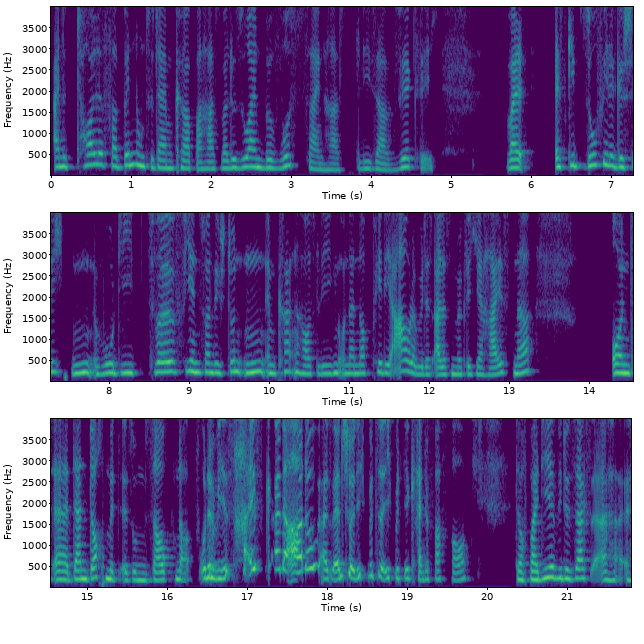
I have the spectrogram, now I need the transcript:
eine tolle Verbindung zu deinem Körper hast, weil du so ein Bewusstsein hast, Lisa, wirklich. Weil es gibt so viele Geschichten, wo die 12, 24 Stunden im Krankenhaus liegen und dann noch PDA oder wie das alles Mögliche heißt, ne? Und äh, dann doch mit äh, so einem Saugnapf oder wie es heißt, keine Ahnung. Also entschuldigt bitte, ich bin hier keine Fachfrau. Doch bei dir, wie du sagst, äh,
